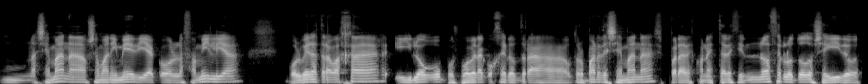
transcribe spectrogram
una semana o semana y media con la familia, volver a trabajar y luego pues volver a coger otra, otro par de semanas para desconectar. Es decir, no hacerlo todo seguido.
